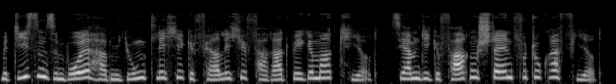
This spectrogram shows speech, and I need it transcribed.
Mit diesem Symbol haben Jugendliche gefährliche Fahrradwege markiert. Sie haben die Gefahrenstellen fotografiert.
